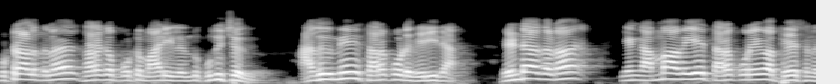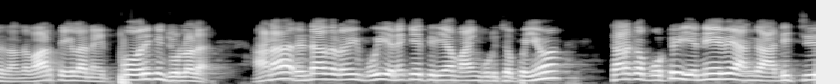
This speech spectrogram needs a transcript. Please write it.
குற்றாலத்தில் சரக்கை போட்டு மாடியிலேருந்து குதிச்சது. அதுவுமே சரக்கோட வெறி தான் ரெண்டாவது இடம் எங்கள் அம்மாவையே தரக்குறைவாக பேசுனது. அந்த வார்த்தைகளை நான் இப்போ வரைக்கும் சொல்லலை. ஆனால் ரெண்டாவது தடவையும் போய் எனக்கே தெரியாமல் வாங்கி குடித்தப்பையும் சரக்கை போட்டு என்னையவே அங்கே அடித்து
